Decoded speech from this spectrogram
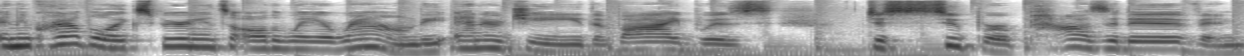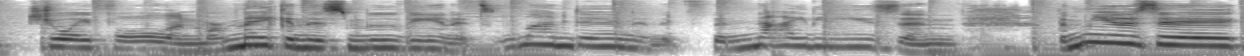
an incredible experience all the way around. The energy, the vibe was just super positive and joyful. And we're making this movie, and it's London, and it's the 90s, and the music.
